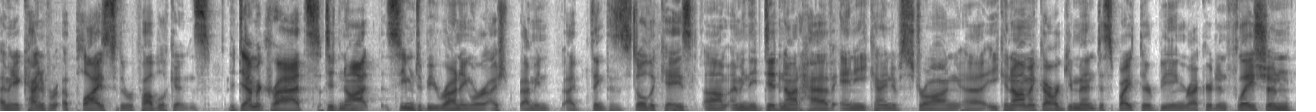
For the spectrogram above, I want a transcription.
I mean, it kind of applies to the Republicans the Democrats did not seem to be running, or I, I mean, I think this is still the case. Um, I mean, they did not have any kind of strong uh, economic argument, despite there being record inflation.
